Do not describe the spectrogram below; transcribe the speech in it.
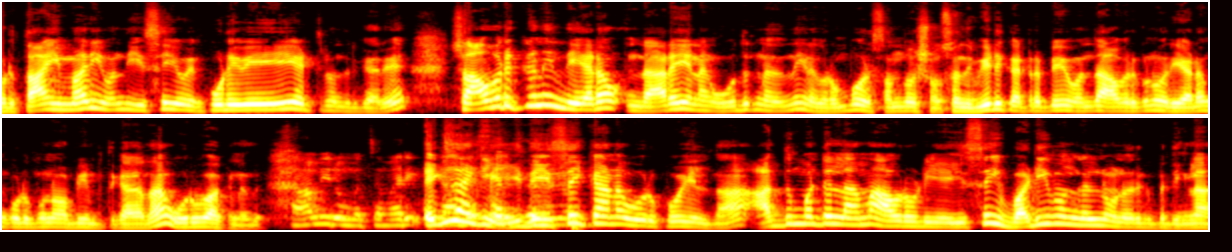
ஒரு தாய் மாதிரி வந்து இசையை என் கூடவே எடுத்துகிட்டு வந்திருக்காரு. ஸோ அவருக்குன்னு இந்த இடம் இந்த அறையை நாங்கள் ஒதுக்குனது வந்து எனக்கு ரொம்ப ஒரு சந்தோஷம். ஸோ இந்த வீடு கட்டுறப்பே வந்து அவருக்குன்னு ஒரு இடம் கொடுக்கணும் அப்படின்றதுக்காக தான் உருவாக்குனது. எக்ஸாக்ட்லி இது இசைக்கான ஒரு கோயில் தான். அது மட்டும் இல்லாமல் அவருடைய இசை வடிவங்கள்னு ஒன்று இருக்குது பார்த்தீங்களா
